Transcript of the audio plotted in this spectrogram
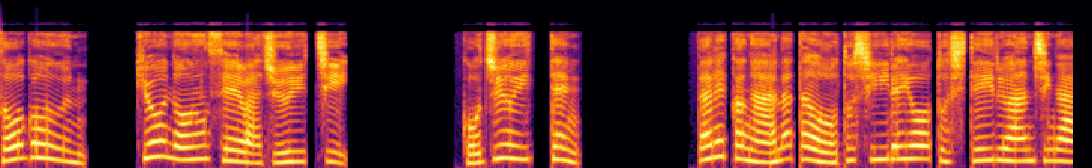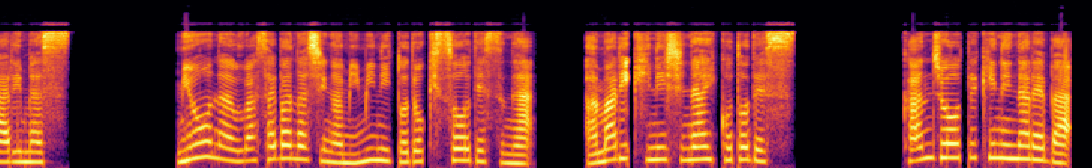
総合運。今日の運勢は11位。51点。誰かがあなたを陥れようとしている暗示があります。妙な噂話が耳に届きそうですが、あまり気にしないことです。感情的になれば、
